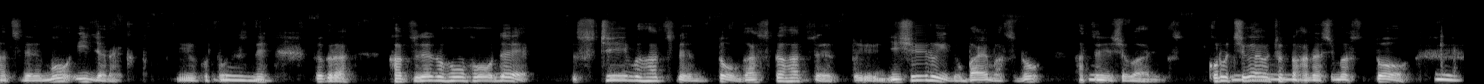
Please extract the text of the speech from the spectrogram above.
発電もいいんじゃないかということですね。うんそれから、発電の方法で、スチーム発電とガス化発電という2種類のバイオマスの発電所があります。この違いをちょっと話しますと、うん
